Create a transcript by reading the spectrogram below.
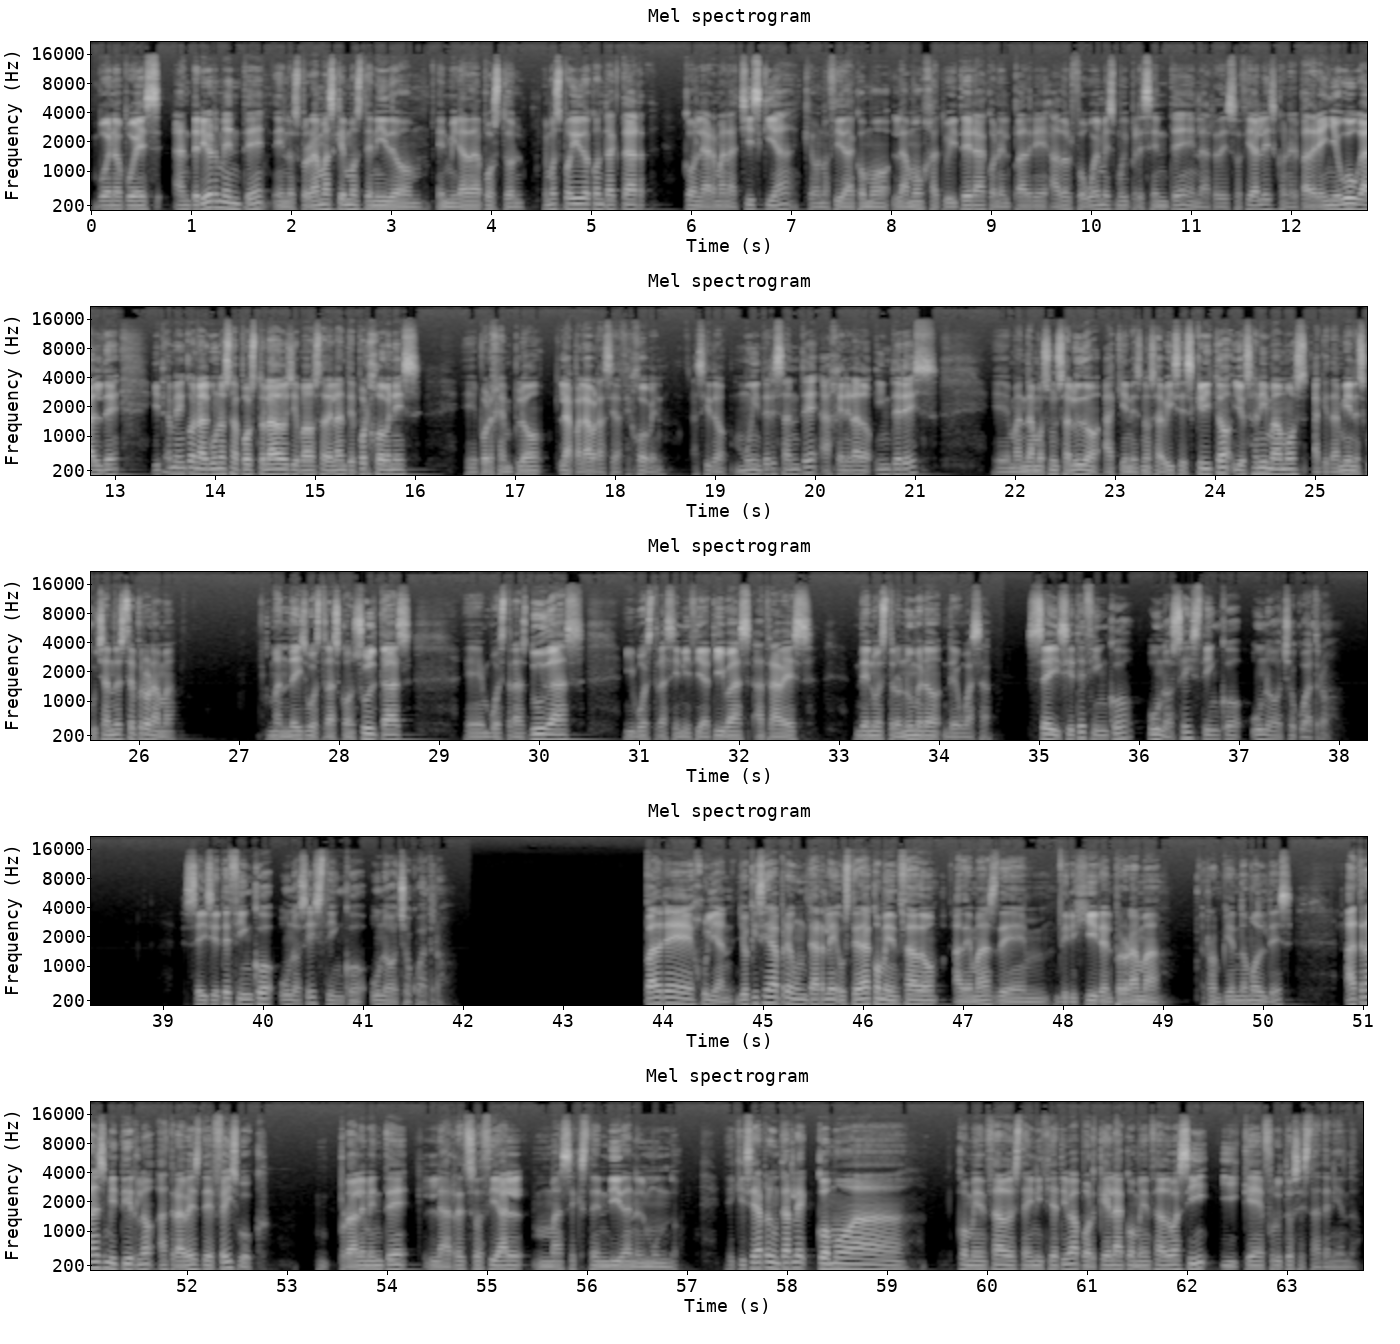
Bueno, pues anteriormente, en los programas que hemos tenido en Mirada Apóstol, hemos podido contactar con la hermana Chisquia, conocida como la monja tuitera, con el padre Adolfo Güemes, muy presente en las redes sociales, con el padre Íñigo Ugalde y también con algunos apostolados llevados adelante por jóvenes. Eh, por ejemplo, La palabra se hace joven. Ha sido muy interesante, ha generado interés. Eh, mandamos un saludo a quienes nos habéis escrito y os animamos a que también escuchando este programa mandéis vuestras consultas, eh, vuestras dudas y vuestras iniciativas a través de nuestro número de WhatsApp. 675-165-184. 675-165-184. Padre Julián, yo quisiera preguntarle, usted ha comenzado, además de mm, dirigir el programa Rompiendo Moldes, a transmitirlo a través de Facebook, probablemente la red social más extendida en el mundo. Y quisiera preguntarle cómo ha comenzado esta iniciativa, por qué la ha comenzado así y qué frutos está teniendo.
